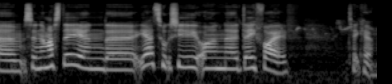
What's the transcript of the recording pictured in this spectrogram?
um, so namaste, and uh, yeah, talk to you on uh, day five. Take care.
